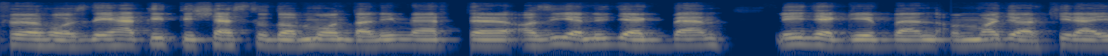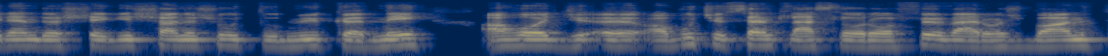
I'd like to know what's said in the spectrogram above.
fölhozni, hát itt is ezt tudom mondani, mert az ilyen ügyekben lényegében a magyar királyi rendőrség is sajnos úgy tud működni, ahogy a Bucsú Szent Lászlóról fővárosban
